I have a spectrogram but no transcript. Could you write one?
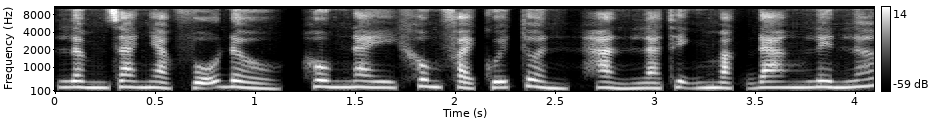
lâm ra nhạc vỗ đầu, hôm nay không phải cuối tuần, hẳn là thịnh mặc đang lên lớp.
